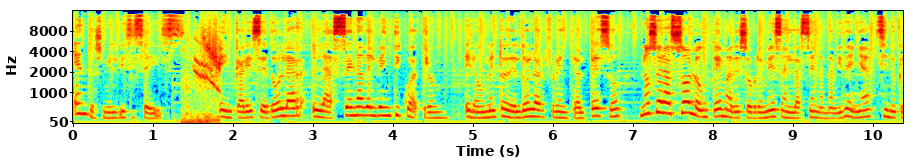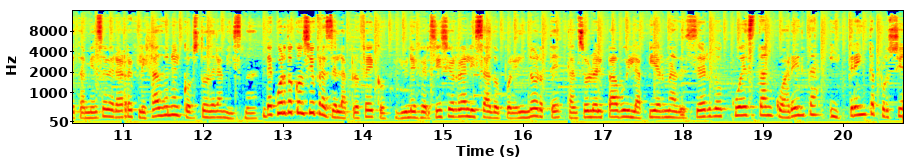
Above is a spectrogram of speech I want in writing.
en 2016. Encarece dólar la cena del 24. El aumento del dólar frente al peso no será solo un tema de sobremesa en la cena navideña, sino que también se verá reflejado en el costo de la misma. De acuerdo con cifras de la Profeco y un ejercicio realizado por el norte, tan solo el pavo y la pierna de cerdo cuestan 40 y 30%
